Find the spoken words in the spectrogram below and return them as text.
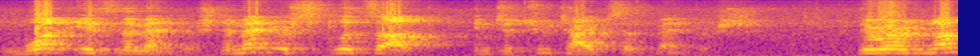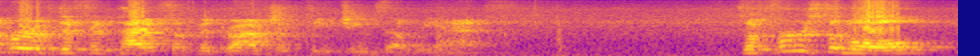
What is the medrash? The medrash splits up into two types of medrash. There are a number of different types of midrashic teachings that we have. So first of all,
